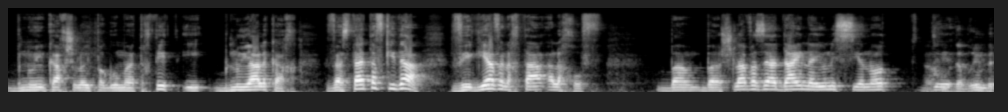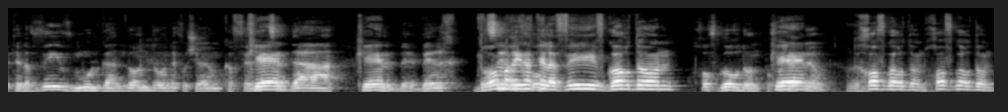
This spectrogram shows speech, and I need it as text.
בנויים כך שלא ייפגעו מהתחתית, היא בנויה לכך, ועשתה את תפקידה, והגיעה ונחתה על החוף. בשלב הזה עדיין היו ניסיונות, אנחנו מדברים בתל אביב, מול גן לונדון, איפה שהיום קפה כן, מצדה. כן. זה בערך... דרום מרינה תל אביב, גורדון, חוף גורדון, פחות כן, או יותר. רחוב גורדון, חוף גורדון.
